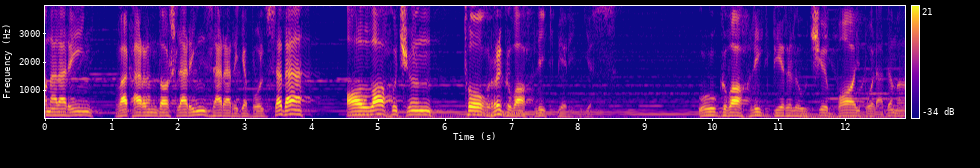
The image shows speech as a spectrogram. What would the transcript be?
onalaring va qarindoshlaring zarariga bo'lsa-da Alloh uchun to'g'ri guvohlik bering. Beringiz u guvohlik beriluvchi boy bo'ladimi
